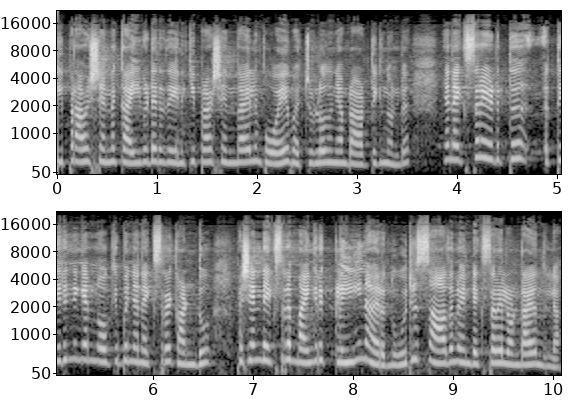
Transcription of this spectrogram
ഈ പ്രാവശ്യം എന്നെ കൈവിടരുത്. എനിക്ക് ഈ പ്രാവശ്യം എന്തായാലും പോയേ പറ്റുള്ളൂ. എന്ന് ഞാൻ പ്രാർത്ഥിക്കുന്നുണ്ട്. ഞാൻ എക്സ്റേ എടുത്ത് തിരിഞ്ഞിങ്ങനെ നോക്കിയപ്പോൾ ഞാൻ എക്സ്റേ കണ്ടു. പക്ഷേ എന്റെ എക്സ്റേ ഭയങ്കര ക്ലീൻ ആയിരുന്നു. ഒരു സാധനം എന്റെ എക്സ്റേയിൽ ഉണ്ടായിരുന്നില്ല.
